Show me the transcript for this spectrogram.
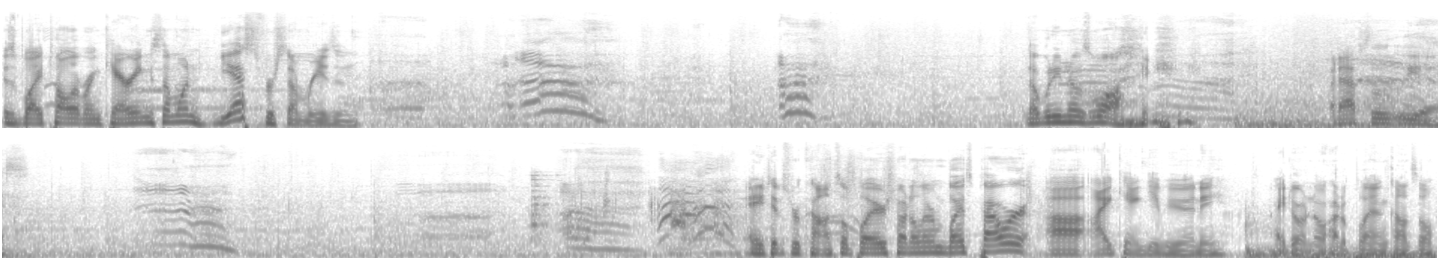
Is Blight when carrying someone? Yes, for some reason. Nobody knows why. but absolutely yes. Any tips for console players trying to learn Blight's power? Uh, I can't give you any. I don't know how to play on console.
